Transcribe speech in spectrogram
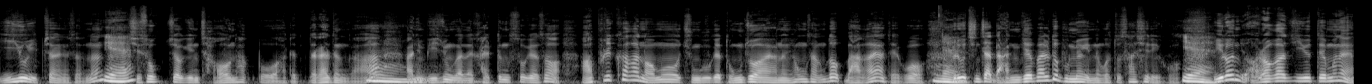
EU 입장에서는 예. 지속적인 자원 확보라든가 음. 아니면 미중 간의 갈등 속에서 아프리카가 너무 중국에 동조하는 형상도 막아야 되고 예. 그리고 진짜 난개발도 분명히 있는 것도 사실이고 예. 이런 여러 가지 이유 때문에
